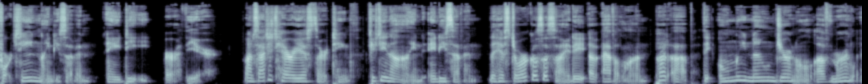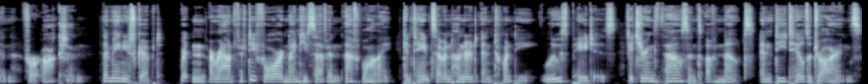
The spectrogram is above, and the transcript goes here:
1497 AD Earth year. On Sagittarius 13th, 5987, the Historical Society of Avalon put up the only known journal of Merlin for auction. The manuscript, written around 5497 FY, contained 720 loose pages featuring thousands of notes and detailed drawings,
